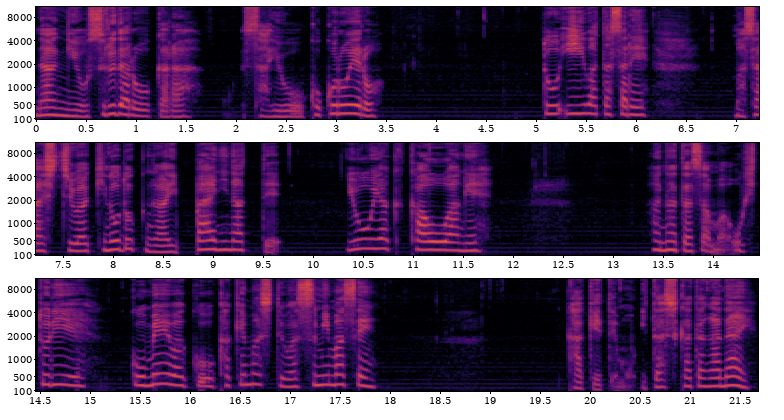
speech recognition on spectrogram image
難儀をするだろうからさよう心得ろ。と言い渡され正七は気の毒がいっぱいになってようやく顔を上げ「あなた様お一人へご迷惑をかけましてはすみません」かけても致し方がない。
